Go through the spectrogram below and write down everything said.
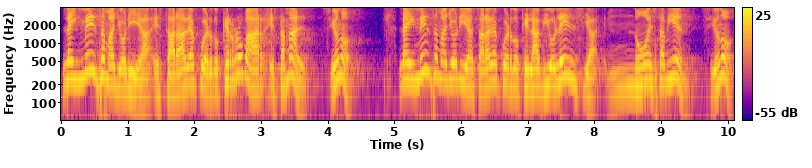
la inmensa mayoría estará de acuerdo que robar está mal, ¿sí o no? La inmensa mayoría estará de acuerdo que la violencia no está bien, ¿sí o no?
